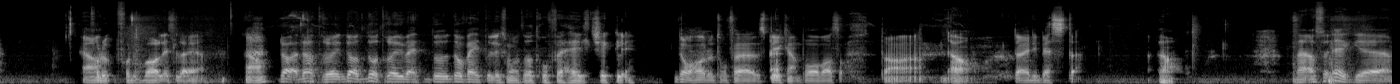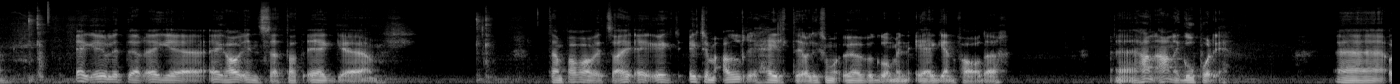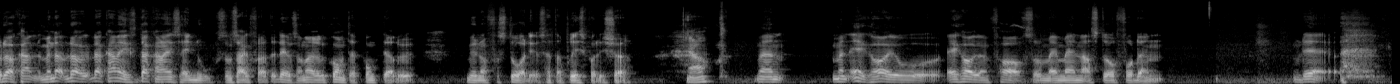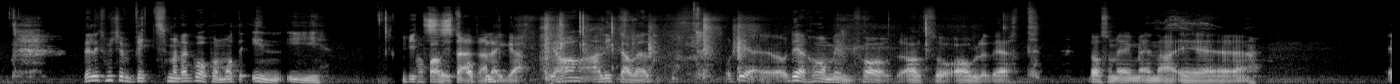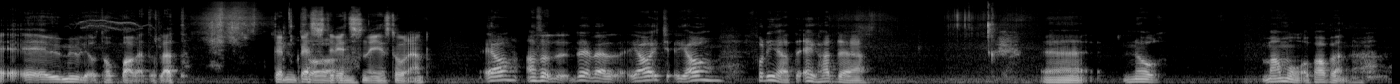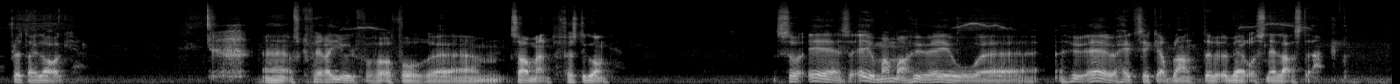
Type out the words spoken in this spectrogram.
Ja. For, du, for du var litt løyen. ja. Da, da, tror jeg, da, da, tror jeg du vet, da vet du liksom at du har truffet helt skikkelig. Da har du truffet spikeren på hodet, altså. Da, Ja. da er de beste. Ja. Nei, altså, jeg eh, Jeg er jo litt der. Jeg, eh, jeg har jo innsett at jeg eh, Den pappavitsa jeg, jeg, jeg, jeg kommer aldri helt til å liksom overgå min egen far der. Eh, han, han er god på de. Eh, og da kan, men da, da, da, kan jeg, da kan jeg si nå, som sagt. For det er jo sånn at du kommer til et punkt der du begynner å forstå de og sette pris på de sjøl. Ja. Men, men jeg, har jo, jeg har jo en far som jeg mener står for den Det, det er liksom ikke en vits, men det går på en måte inn i pappavitsopplegget. Ja, allikevel. Og, det, og der har min far altså avlevert det som jeg mener er, er, er umulig å toppe, rett og slett. Det er den beste Så- vitsen i historien. Ja, altså, det er vel Ja, ikke, ja fordi at jeg hadde eh, Når mamma og pappaen flytta i lag eh, og skulle feire jul for, for, eh, sammen for første gang, så er, så er jo mamma Hun er jo, eh, hun er jo helt sikkert blant verdens og snilleste.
